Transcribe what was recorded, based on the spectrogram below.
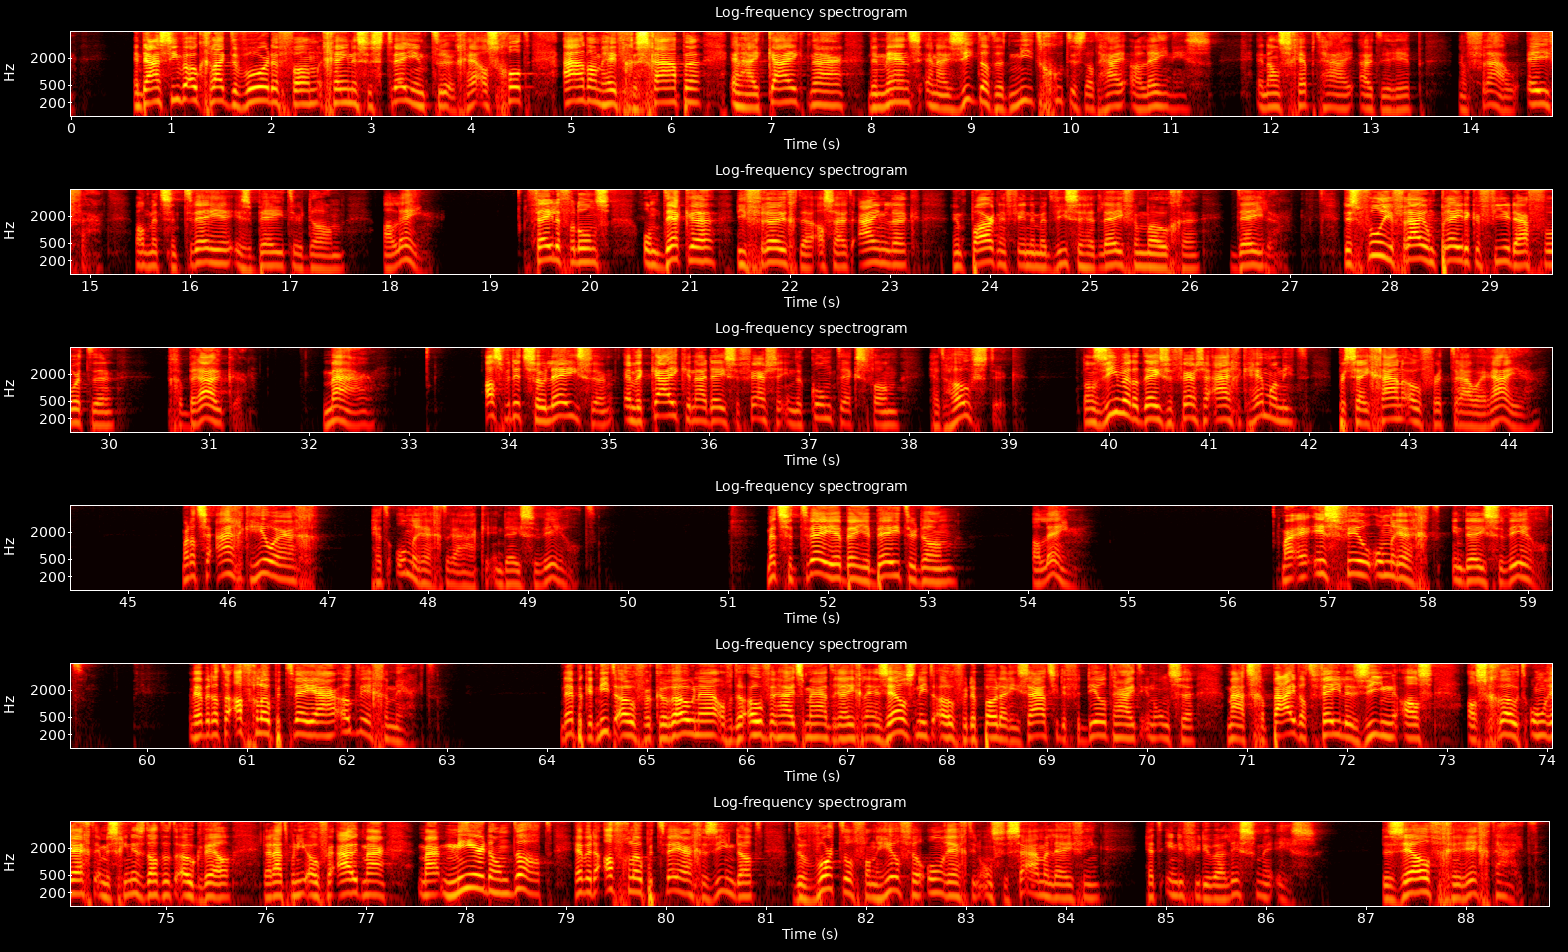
En daar zien we ook gelijk de woorden van Genesis 2 in terug. Als God Adam heeft geschapen en hij kijkt naar de mens en hij ziet dat het niet goed is dat hij alleen is. En dan schept hij uit de rib een vrouw, Eva. Want met z'n tweeën is beter dan alleen. Velen van ons ontdekken die vreugde als ze uiteindelijk hun partner vinden met wie ze het leven mogen delen. Dus voel je vrij om prediker 4 daarvoor te gebruiken. Maar als we dit zo lezen en we kijken naar deze versen in de context van het hoofdstuk, dan zien we dat deze versen eigenlijk helemaal niet per se gaan over trouwerijen. Maar dat ze eigenlijk heel erg het onrecht raken in deze wereld. Met z'n tweeën ben je beter dan alleen. Maar er is veel onrecht in deze wereld. We hebben dat de afgelopen twee jaar ook weer gemerkt. Dan heb ik het niet over corona of de overheidsmaatregelen en zelfs niet over de polarisatie, de verdeeldheid in onze maatschappij, wat velen zien als, als groot onrecht. En misschien is dat het ook wel, daar laat ik me niet over uit. Maar, maar meer dan dat hebben we de afgelopen twee jaar gezien dat de wortel van heel veel onrecht in onze samenleving het individualisme is. De zelfgerichtheid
